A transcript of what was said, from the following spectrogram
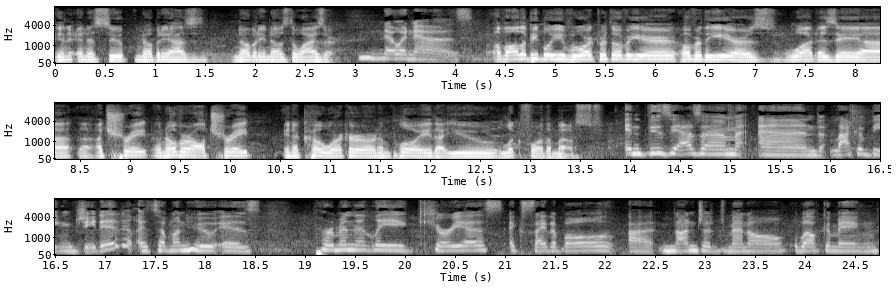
in, in a soup, nobody has nobody knows the wiser. No one knows. Of all the people you've worked with over year over the years, what is a uh, a trait, an overall trait in a coworker or an employee that you look for the most? Enthusiasm and lack of being jaded. As someone who is permanently curious, excitable, uh, non-judgmental, welcoming.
